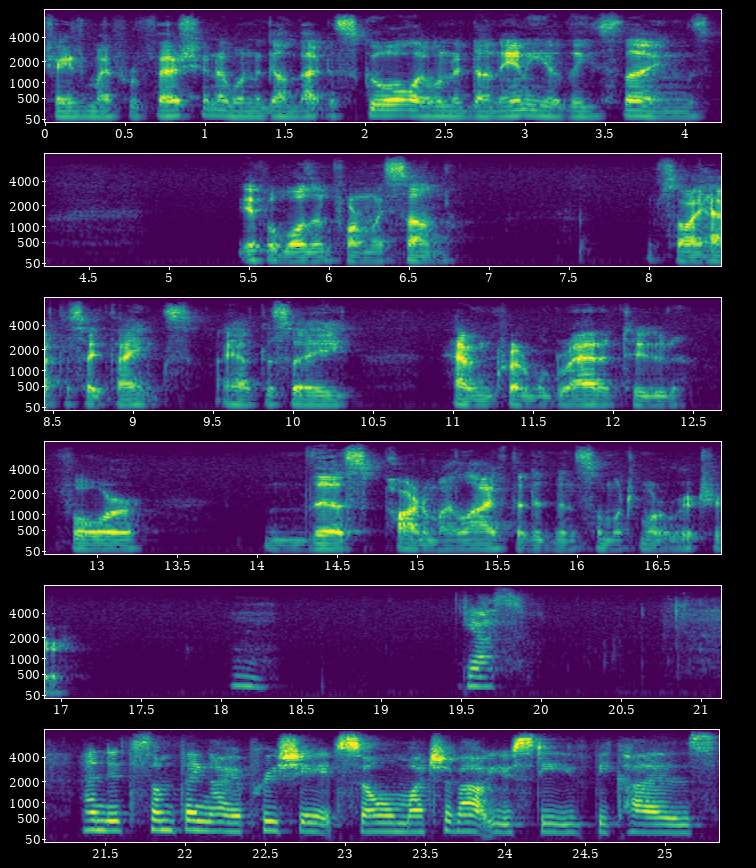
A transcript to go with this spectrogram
changed my profession. I wouldn't have gone back to school. I wouldn't have done any of these things if it wasn't for my son. So I have to say thanks. I have to say have incredible gratitude for this part of my life that has been so much more richer. Mm. Yes. And it's something I appreciate so much about you, Steve, because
